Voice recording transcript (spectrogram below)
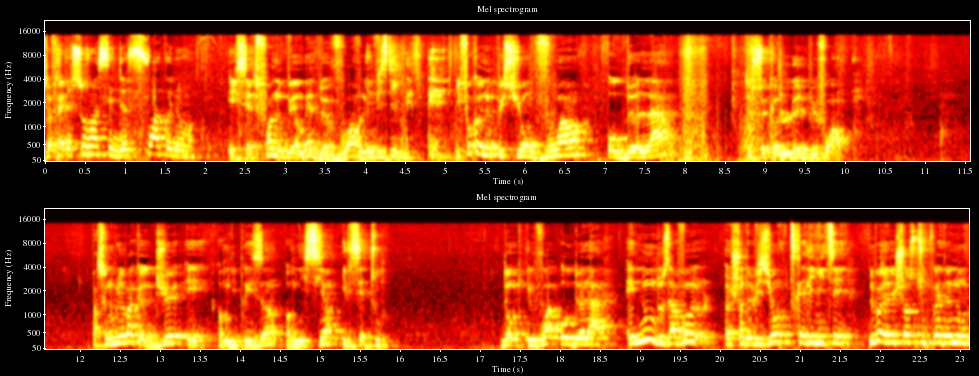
Parce que souvent, c'est de foi que nous manquons. Et cette foi nous permet de voir l'invisible. Il faut que nous puissions voir au-delà de ce que l'œil peut voir. Parce que n'oublions pas que Dieu est omniprésent, omniscient, il sait tout. Donc il voit au-delà. Et nous, nous avons un champ de vision très limité. Nous voyons les choses tout près de nous.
